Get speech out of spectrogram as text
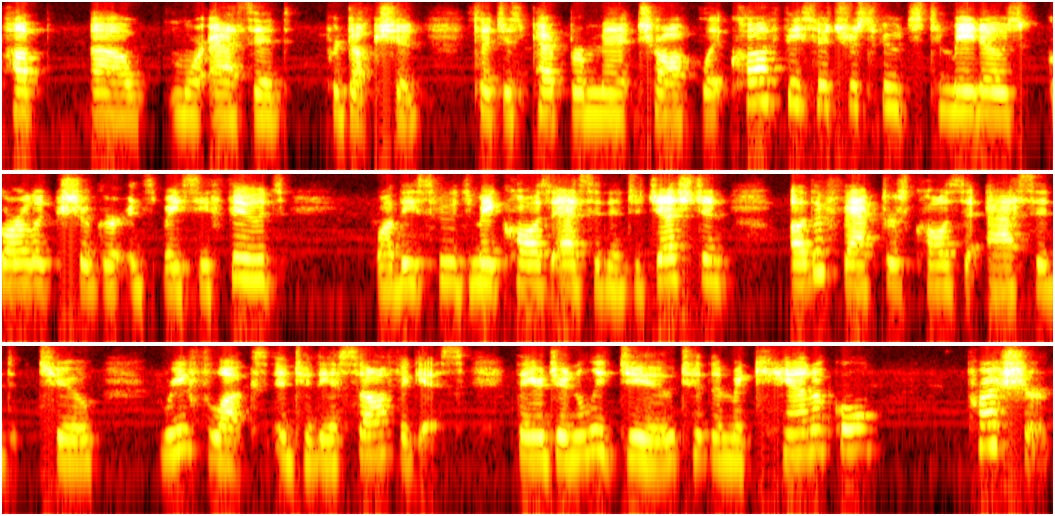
pup, uh, more acid production, such as peppermint, chocolate, coffee, citrus fruits, tomatoes, garlic, sugar, and spicy foods. While these foods may cause acid indigestion, other factors cause the acid to reflux into the esophagus. They are generally due to the mechanical pressure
